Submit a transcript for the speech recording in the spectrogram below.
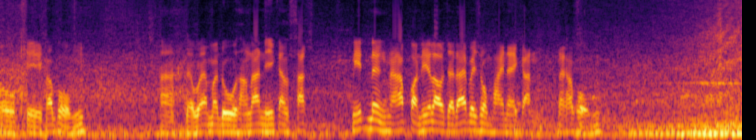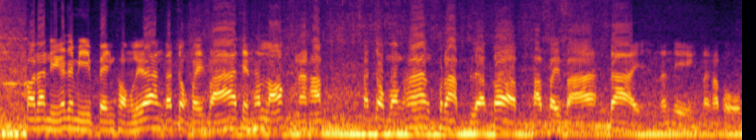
โอเคครับผมอ่าเดี๋ยวแวะมาดูทางด้านนี้กันสักนิดหนึ่งนะครับ ก่อนที่เราจะได้ไปชมภายในกันนะครับผมก็ด้านนี้ก็จะมีเป็นของเรื่องกระจกไฟฟ้าเซ็นทรัลล็อกนะครับ กระจกมองข้างปรับแล้วก็พับไฟฟ้าได้นั่นเองนะครับผม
